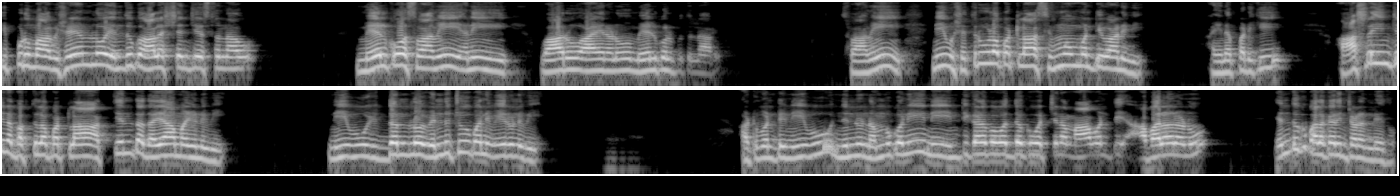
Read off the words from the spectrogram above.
ఇప్పుడు మా విషయంలో ఎందుకు ఆలస్యం చేస్తున్నావు? మేల్కో స్వామి అని వారు ఆయనను మేల్కొల్పుతున్నారు. స్వామి నీవు శత్రువుల పట్ల సింహం వంటి వానివి అయినప్పటికీ ఆశ్రయించిన భక్తుల పట్ల అత్యంత దయామయునివి. నీవు యుద్ధంలో వెన్నుచూపని వీరునివి. అటువంటి నీవు నిన్ను నమ్ముకొని నీ ఇంటి గడప వద్దకు వచ్చిన మా వంటి అబలలను ఎందుకు పలకరించడం లేదు?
